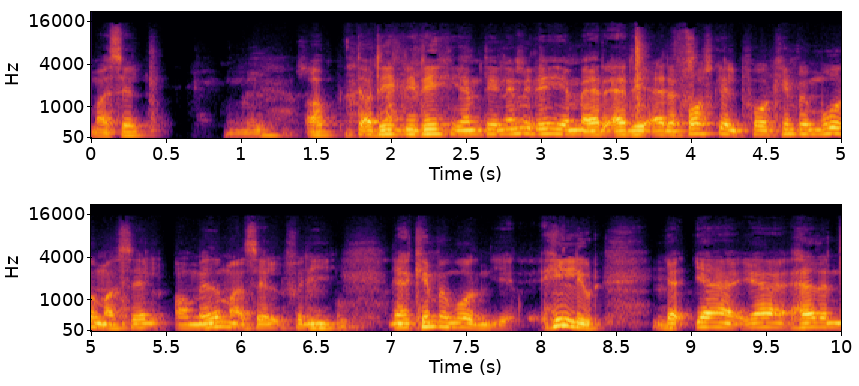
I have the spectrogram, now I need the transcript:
mig selv. Mm. Og, og det, det, det, jamen, det er nemlig det. Jamen, er, er, det, er der forskel på at kæmpe mod mig selv og med mig selv? Fordi jeg har kæmpet mod den hele livet. Jeg, jeg, jeg havde den,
